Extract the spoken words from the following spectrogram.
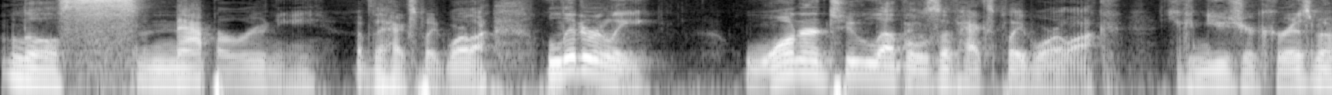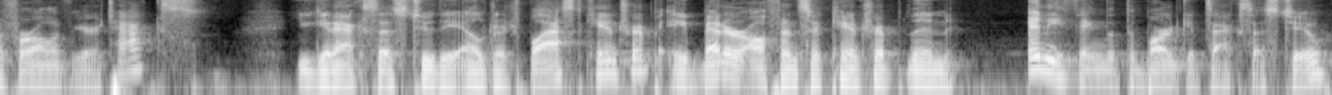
little snapperoony of the hexblade warlock. Literally one or two levels of hexblade warlock. You can use your charisma for all of your attacks. You get access to the Eldritch Blast cantrip, a better offensive cantrip than anything that the bard gets access to.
